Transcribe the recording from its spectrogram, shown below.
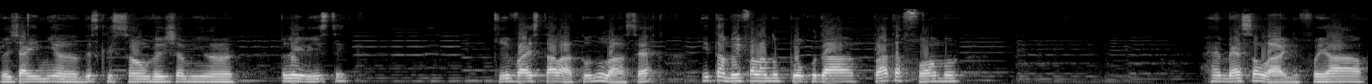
Veja aí minha descrição, veja minha playlist que vai estar lá, tudo lá, certo? E também falando um pouco da plataforma Remessa Online. Foi a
